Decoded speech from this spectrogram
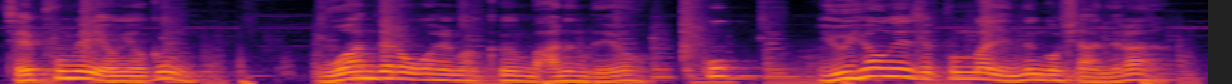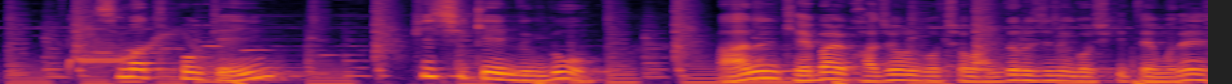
제품의 영역은 무한대라고 할 만큼 많은데요. 꼭 유형의 제품만 있는 것이 아니라 스마트폰 게임, PC 게임 등도 많은 개발 과정을 거쳐 만들어지는 것이기 때문에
